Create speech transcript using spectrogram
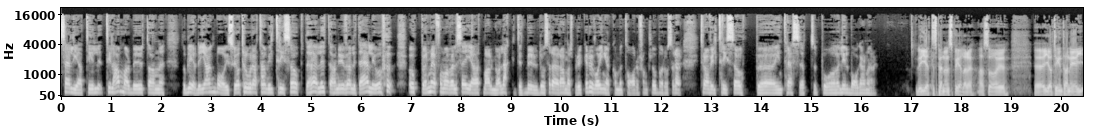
sälja till, till Hammarby utan då blev det Young Boys. Så jag tror att han vill trissa upp det här lite. Han är ju väldigt ärlig och öppen med får man väl säga att Malmö har lagt ett bud och sådär. Annars brukar det vara inga kommentarer från klubbar och sådär. Jag tror han vill trissa upp eh, intresset på lillbagaren här. Det är jättespännande spelare. Alltså, eh, jag tycker inte han är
